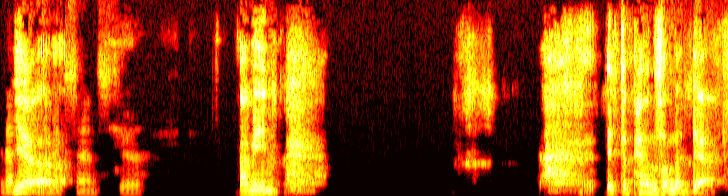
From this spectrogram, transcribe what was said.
That yeah, makes sense too. I mean, it depends on the depth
